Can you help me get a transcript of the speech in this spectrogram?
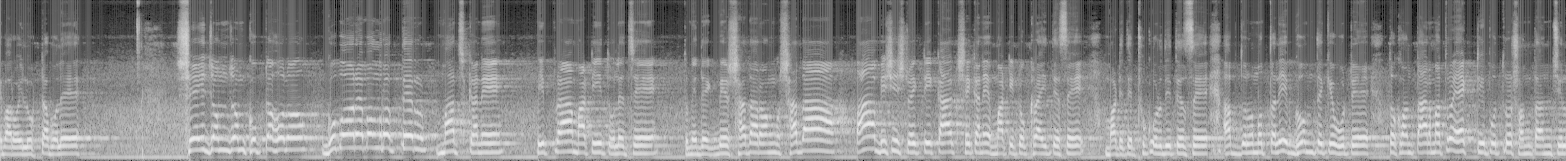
এবার ওই লোকটা বলে, সেই জমজম কূপটা হলো গোবর এবং রক্তের মাঝখানে পিঁপড়া মাটি তুলেছে। তুমি দেখবে সাদা রং, সাদা পা বিশিষ্ট একটি কাক সেখানে মাটি টোকরাইতেছে, মাটিতে ঠুকুর দিতেছে। আব্দুল মোত্তালিব ঘুম থেকে উঠে তখন তার মাত্র একটি পুত্র সন্তান ছিল।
